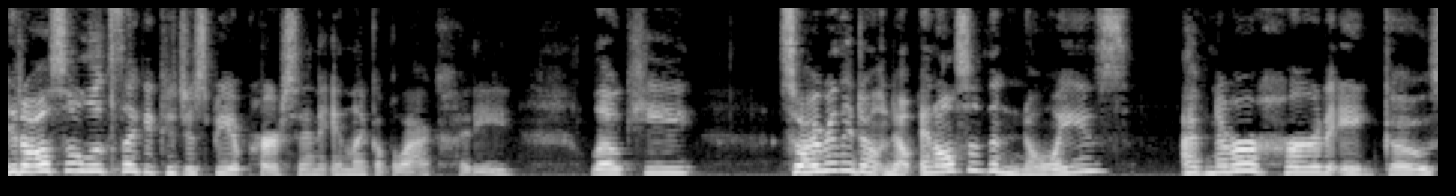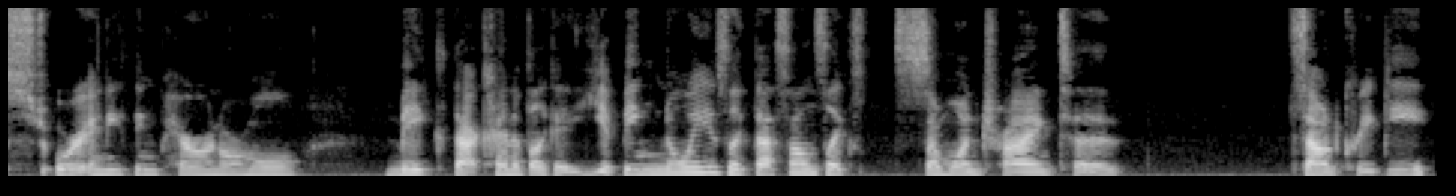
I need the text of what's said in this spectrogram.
It also looks like it could just be a person in like a black hoodie, low key. So I really don't know. And also the noise. I've never heard a ghost or anything paranormal make that kind of like a yipping noise. Like that sounds like someone trying to sound creepy.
